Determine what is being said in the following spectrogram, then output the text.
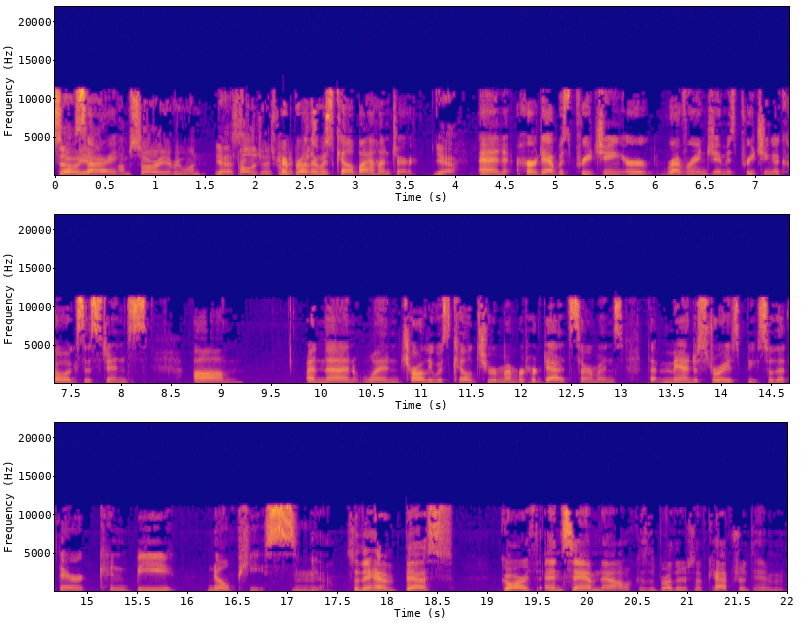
So yeah, Sorry. I'm sorry, everyone. I Yes. apologize for Her my brother presence. was killed by a hunter. yeah, and her dad was preaching, or Reverend Jim is preaching a coexistence. Um, and then when Charlie was killed, she remembered her dad's sermons that man destroys be- so that there can be no peace. Hmm. yeah. So they have Bess, Garth, and Sam now because the brothers have captured him,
